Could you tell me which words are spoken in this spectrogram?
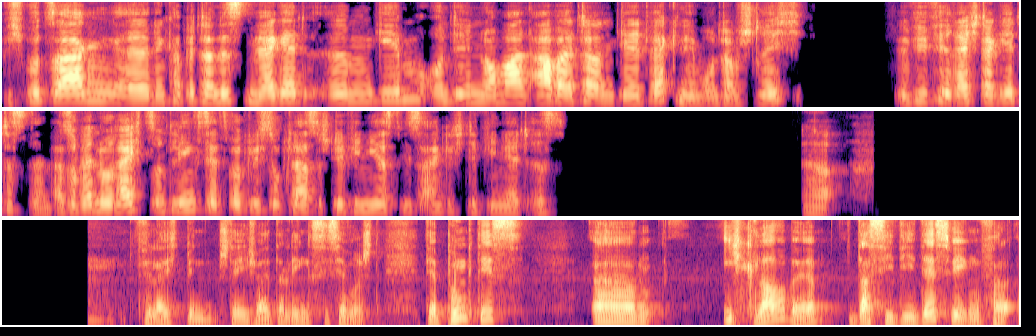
ich würde sagen, äh, den Kapitalisten mehr Geld ähm, geben und den normalen Arbeitern Geld wegnehmen unterm Strich. Wie viel rechter geht es denn? Also wenn du rechts und links jetzt wirklich so klassisch definierst, wie es eigentlich definiert ist. Ja. Vielleicht stehe ich weiter links, ist ja wurscht. Der Punkt ist, ähm, ich glaube, dass sie die deswegen ver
